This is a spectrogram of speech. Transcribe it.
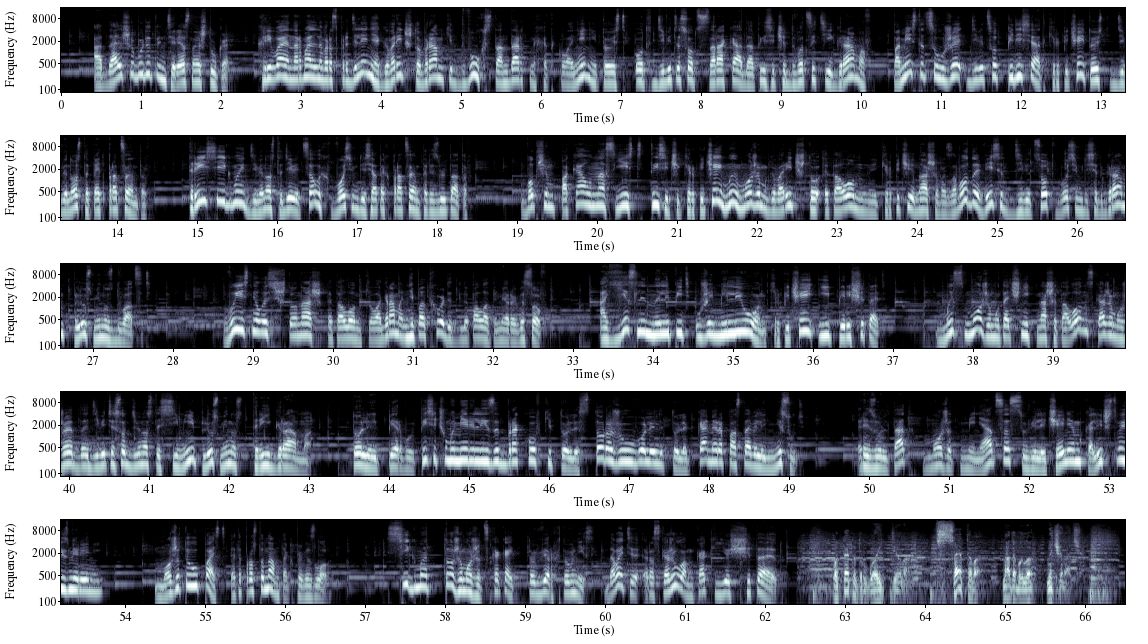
А дальше будет интересная штука. Кривая нормального распределения говорит, что в рамке двух стандартных отклонений, то есть от 940 до 1020 граммов, поместится уже 950 кирпичей, то есть 95%. 3 сигмы 99,8% результатов. В общем, пока у нас есть тысячи кирпичей, мы можем говорить, что эталонные кирпичи нашего завода весят 980 грамм плюс-минус 20. Выяснилось, что наш эталон килограмма не подходит для палаты меры весов. А если налепить уже миллион кирпичей и пересчитать? Мы сможем уточнить наш эталон, скажем, уже до 997 плюс-минус 3 грамма. То ли первую тысячу мы мерили из отбраковки, то ли сторожа уволили, то ли камеры поставили, не суть. Результат может меняться с увеличением количества измерений. Может и упасть, это просто нам так повезло. Сигма тоже может скакать то вверх, то вниз. Давайте расскажу вам, как ее считают. Вот это другое дело. С этого надо было начинать.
